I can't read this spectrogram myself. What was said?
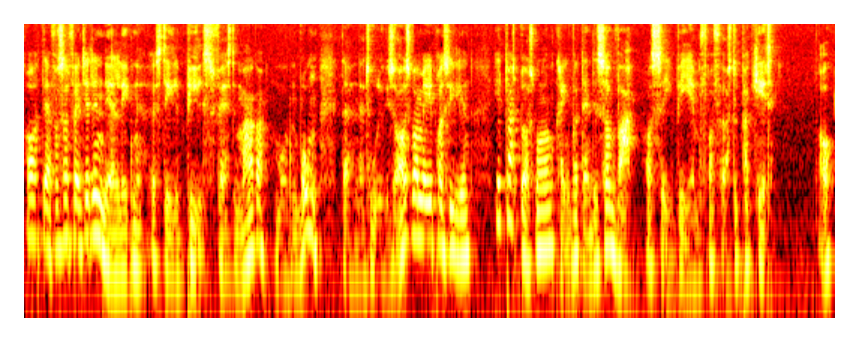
og derfor så fandt jeg det nærliggende at stille Pils faste makker, Morten Brun, der naturligvis også var med i Brasilien, et par spørgsmål omkring, hvordan det så var at se VM fra første parket. Og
